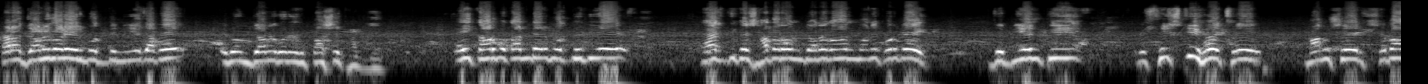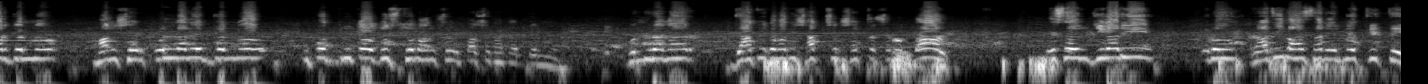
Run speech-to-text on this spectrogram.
তারা জনগণের মধ্যে নিয়ে যাবে এবং জনগণের পাশে থাকবে। এই কর্মকাণ্ডের মধ্যে দিয়ে একদিকে সাধারণ জনগণ মনে করবে যে বিএনপি সৃষ্টি হয়েছে মানুষের সেবার জন্য, মানুষের কল্যাণের জন্য, উপদ্রুত, দুস্থ মানুষের পাশে থাকার জন্য। বন্ধুরা আমার, জাতীয়তাবাদী স্বাচ্ছ স্বেচ্ছাসেবক দল, এস এম জিলানি এবং রাজীব আহসানের নেতৃত্বে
